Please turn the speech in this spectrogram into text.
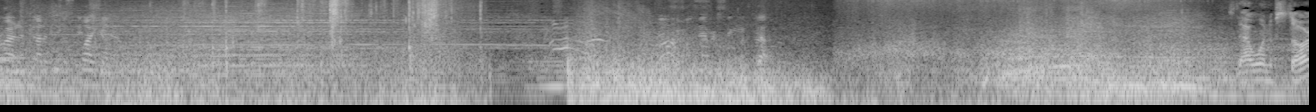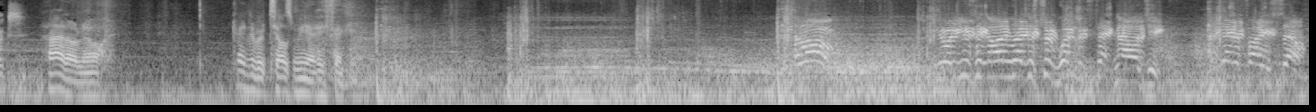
you're right. I've got a big spike on that one of Stark's? I don't know. Guy never tells me anything. Hello! You are using unregistered weapons technology. Identify yourself.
